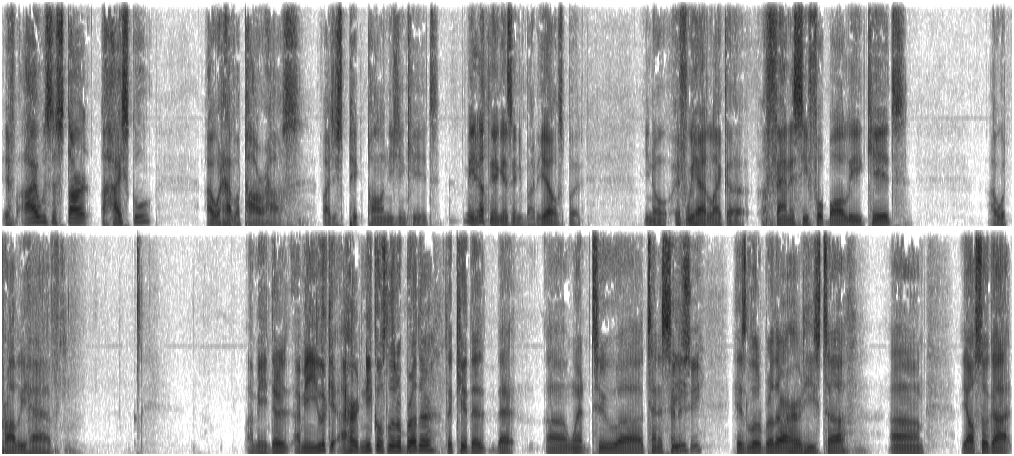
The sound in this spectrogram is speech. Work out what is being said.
if I was to start a high school, I would have a powerhouse if I just picked Polynesian kids. I mean, nothing against anybody else, but you know, if we had like a, a fantasy football league kids, I would probably have. I mean, there. I mean, you look at. I heard Nico's little brother, the kid that that uh, went to uh, Tennessee. Tennessee. His little brother, I heard he's tough. Um, you also got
